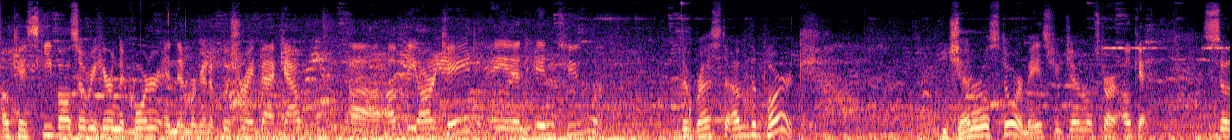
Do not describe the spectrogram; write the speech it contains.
Okay, ski balls over here in the corner, and then we're gonna push right back out uh, of the arcade and into the rest of the park. General Store, Main Street General Store. Okay, so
